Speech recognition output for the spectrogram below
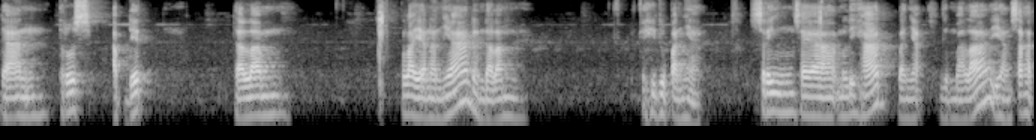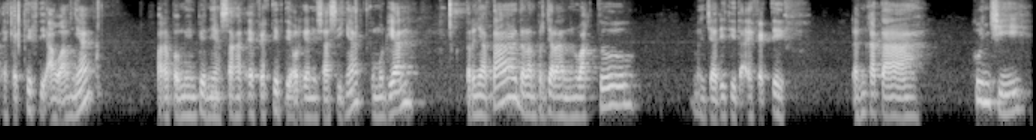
dan terus update dalam pelayanannya dan dalam kehidupannya. Sering saya melihat banyak gembala yang sangat efektif di awalnya, para pemimpin yang sangat efektif di organisasinya, kemudian ternyata dalam perjalanan waktu menjadi tidak efektif. Dan kata kunci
